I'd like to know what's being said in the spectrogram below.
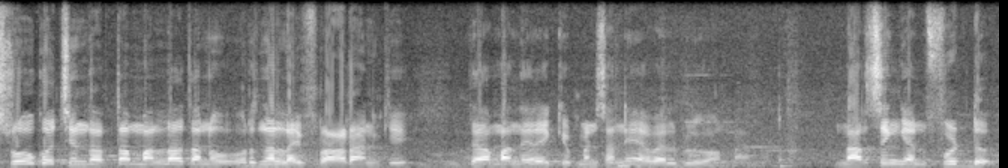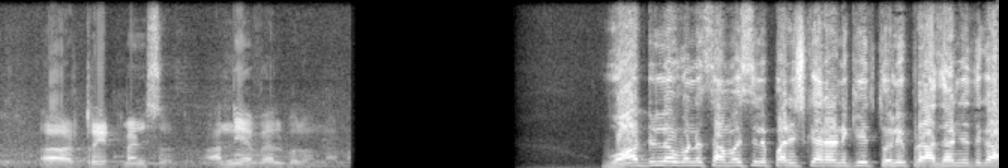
స్ట్రోక్ వచ్చిన తర్వాత మళ్ళీ తను ఒరిజినల్ లైఫ్ రావడానికి మన దగ్గర ఎక్విప్మెంట్స్ అన్నీ అవైలబుల్గా ఉన్నాయి. నర్సింగ్ అండ్ ఫుడ్ ట్రీట్మెంట్స్ అన్నీ అవైలబుల్ ఉన్నాయి. వార్డులో ఉన్న సమస్యల పరిష్కారానికి తొలి ప్రాధాన్యతగా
